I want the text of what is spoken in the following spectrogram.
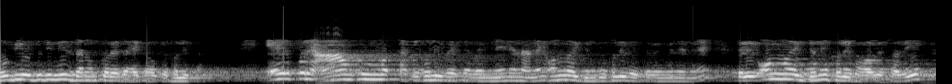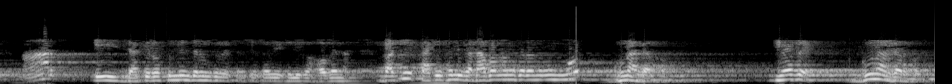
নবীও যদি নির্ধারণ করে দেয় কাউকে খলিফা, এরপরে আম উম্মত তাকে খলিফা হিসাবে মেনে না নেয়, অন্য একজনকে খলিফা হিসাবে মেনে নেয়, তাহলে অন্য একজনই খলিফা হবে, সরি। আর এই যাকে রসুল নির্ধারণ করেছেন, সে সরি খলিফা হবে না। বাকি তাকে খলিফা না বানানোর কারণে উম্মত গুণাগার হবে। কি হবে? গুণাগার হবে।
